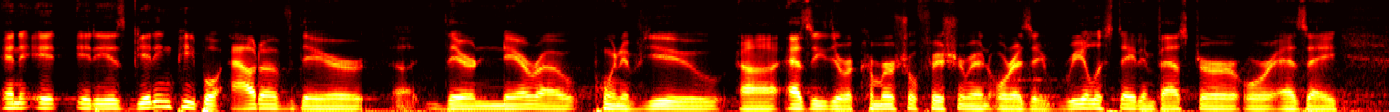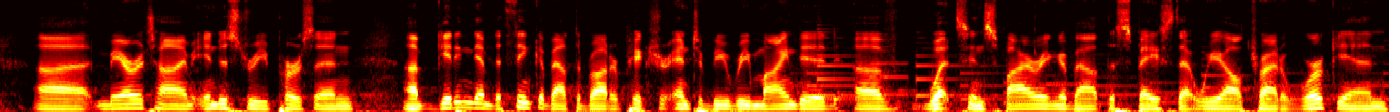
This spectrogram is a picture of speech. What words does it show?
and it, it is getting people out of their uh, their narrow point of view uh, as either a commercial fisherman or as a real estate investor or as a uh, maritime industry person, uh, getting them to think about the broader picture and to be reminded of what's inspiring about the space that we all try to work in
